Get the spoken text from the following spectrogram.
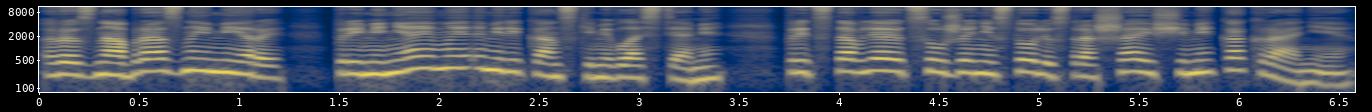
Разнообразные меры, применяемые американскими властями, представляются уже не столь устрашающими, как ранее.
